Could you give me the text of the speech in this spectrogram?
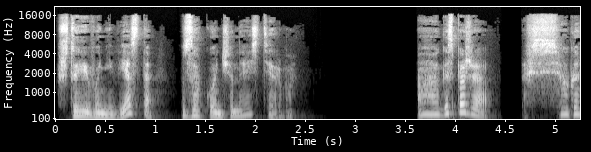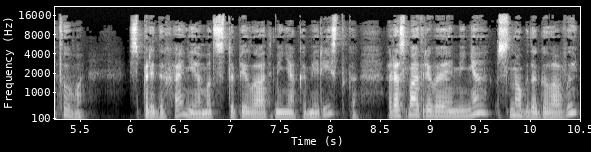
что его невеста — законченная стерва. «А, госпожа, все готово», с придыханием отступила от меня камеристка, рассматривая меня с ног до головы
